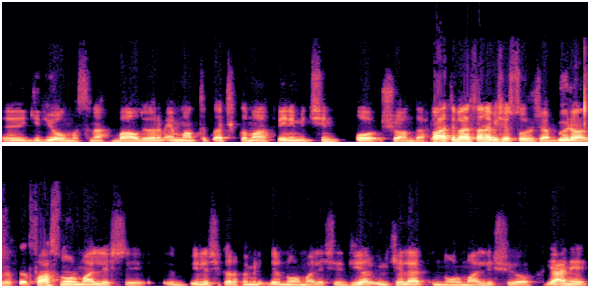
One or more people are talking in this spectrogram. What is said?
e, gidiyor olmasına bağlıyorum. En mantıklı açıklama benim için o şu anda. Fatih ben sana bir şey soracağım. Buyur abi. Fas normalleşti. Birleşik Arap Emirlikleri normalleşti. Diğer ülkeler normalleşiyor. Yani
